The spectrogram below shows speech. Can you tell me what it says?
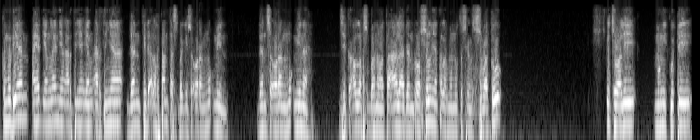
Kemudian ayat yang lain yang artinya yang artinya dan tidaklah pantas bagi seorang mukmin dan seorang mukminah jika Allah Subhanahu wa taala dan rasulnya telah memutuskan sesuatu kecuali mengikuti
